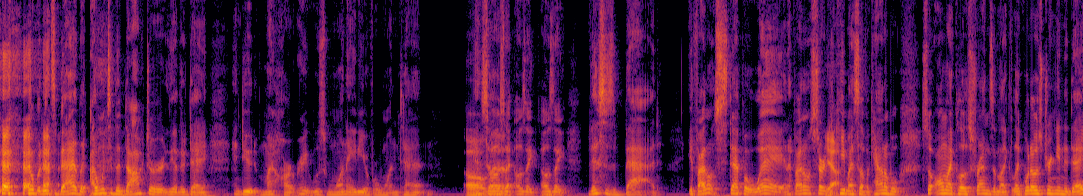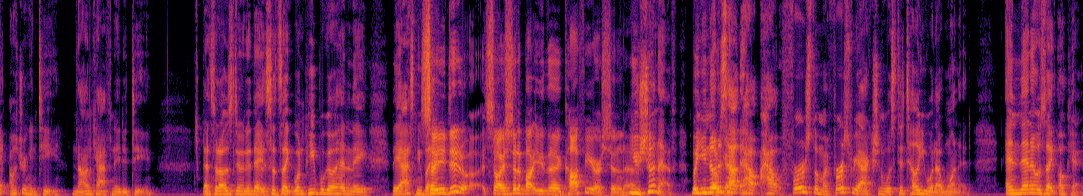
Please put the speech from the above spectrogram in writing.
but, no, but it's bad. Like I went to the doctor the other day, and dude, my heart rate was 180 over 110. Oh and so I was like, I was like, I was like, this is bad. If I don't step away and if I don't start Yeah. to keep myself accountable, so all my close friends, I'm like, like what I was drinking today, I was drinking tea, non-caffeinated tea. That's what I was doing today. So it's like when people go ahead and they they ask me, but so you did so I should have bought you the coffee or shouldn't have you shouldn't have. But you notice Okay. how, how how first though my first reaction was to tell you what I wanted, and then it was like, okay,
